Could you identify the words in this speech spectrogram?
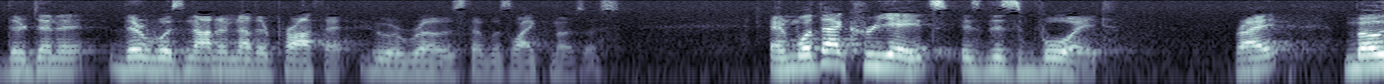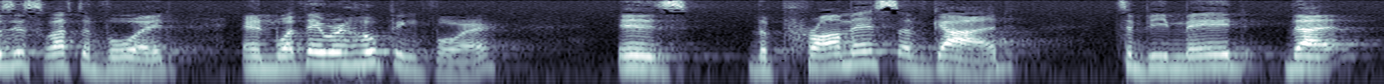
there, didn't, there was not another prophet who arose that was like Moses. And what that creates is this void, right? Moses left a void, and what they were hoping for is the promise of God to be made that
